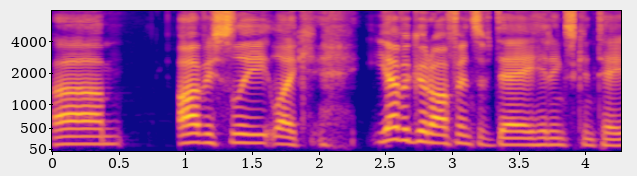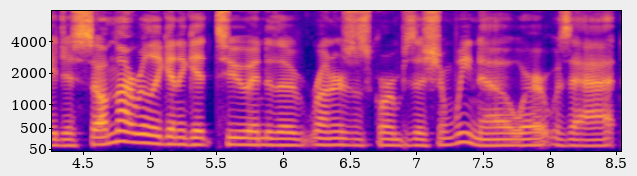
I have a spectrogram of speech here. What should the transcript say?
Um, obviously, like you have a good offensive day, hitting's contagious. So I'm not really going to get too into the runners in scoring position. We know where it was at.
